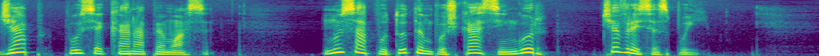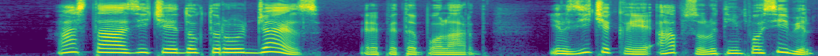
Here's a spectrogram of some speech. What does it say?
Jap puse cana pe masă. Nu s-a putut împușca singur? Ce vrei să spui? Asta zice doctorul Giles, repetă Pollard. El zice că e absolut imposibil.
